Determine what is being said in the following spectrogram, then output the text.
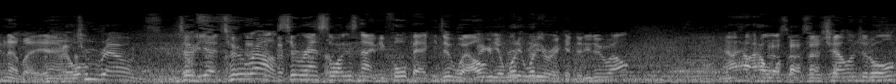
definitely. Yeah. Two rounds. Two, yeah, two rounds. Two rounds to Wugga's name. He fought back. He did well. Yeah, what, do- what do you reckon? Did he do well? Now, how, how was it? Was it a challenge at all?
